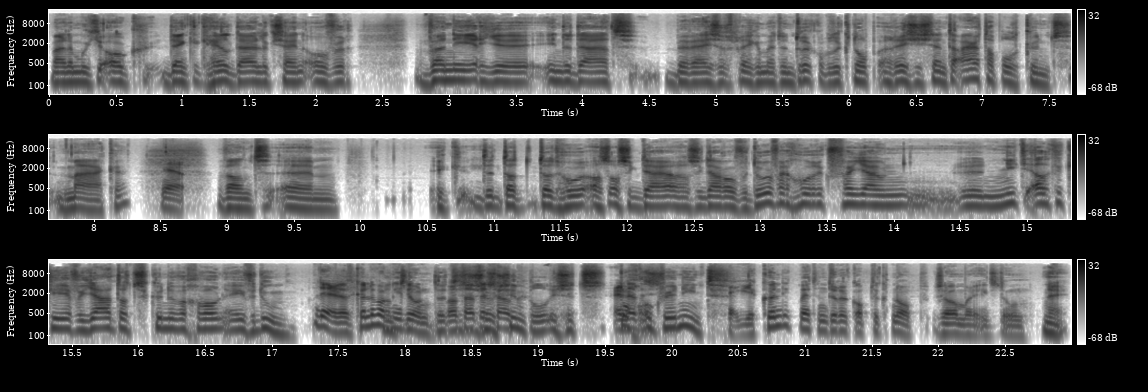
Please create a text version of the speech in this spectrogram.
Maar dan moet je ook, denk ik, heel duidelijk zijn over wanneer je inderdaad, bij wijze van spreken, met een druk op de knop een resistente aardappel kunt maken. Ja. Want ehm, Ik, dat, dat, hoor, als, als, ik daar, als ik daarover doorvraag, hoor ik van jou eh, niet elke keer van ja, dat kunnen we gewoon even doen. Nee, dat kunnen we ook niet doen. Dat want is dat zo is ook, simpel, is het En toch dat is- ook weer niet. Nee, je kunt niet met een druk op de knop zomaar iets doen. Nee.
